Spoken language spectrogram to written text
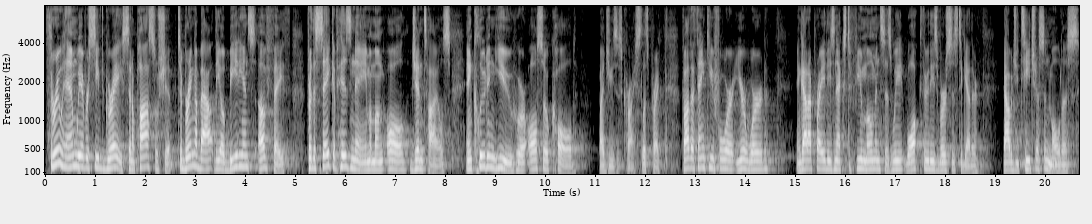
Through him we have received grace and apostleship to bring about the obedience of faith for the sake of his name among all Gentiles, including you who are also called by Jesus Christ. Let's pray. Father, thank you for your word. And God, I pray these next few moments as we walk through these verses together, God, would you teach us and mold us?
